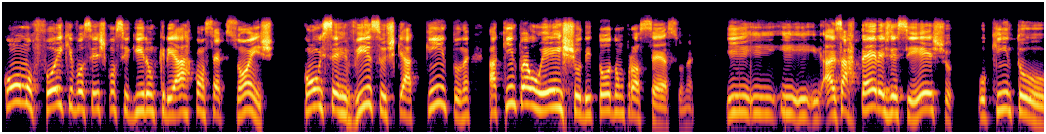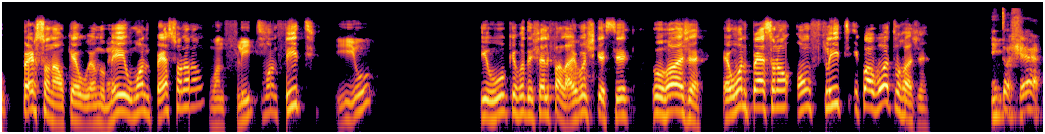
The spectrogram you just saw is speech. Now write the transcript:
como foi que vocês conseguiram criar concepções com os serviços que a Quinto, né? A Quinto é o eixo de todo um processo, né? E, e, e, as artérias desse eixo, o quinto personal, que é o, é no meio, one personal, one fleet, one fleet, e o e o que eu vou deixar ele falar, eu vou esquecer. O Roger é one personal, on fleet e qual outro, Roger? Quinto share.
